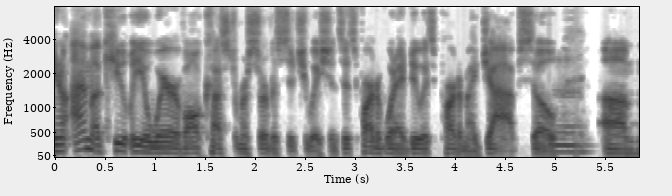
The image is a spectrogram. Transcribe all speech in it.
you know, I'm acutely aware of all customer service situations. It's part of what I do. It's part of my job. So, mm. um,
